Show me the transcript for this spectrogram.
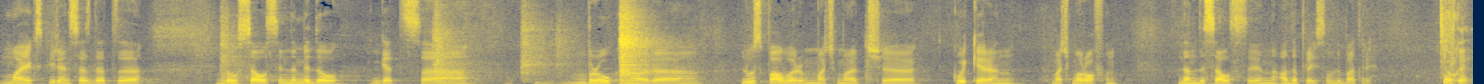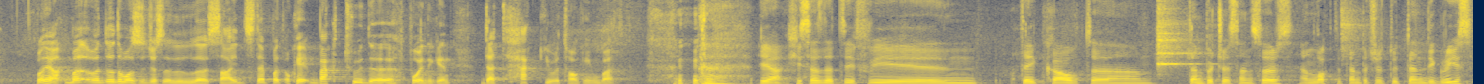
my experience says that uh, those cells in the middle gets uh, broken or uh, lose power much much uh, quicker and much more often than the cells in other place of the battery. Okay. Well, yeah, but, but that was just a little uh, side step. But okay, back to the point again. That hack you were talking about. Yeah, he says that if we um, take out um, temperature sensors and lock the temperature to 10 degrees,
